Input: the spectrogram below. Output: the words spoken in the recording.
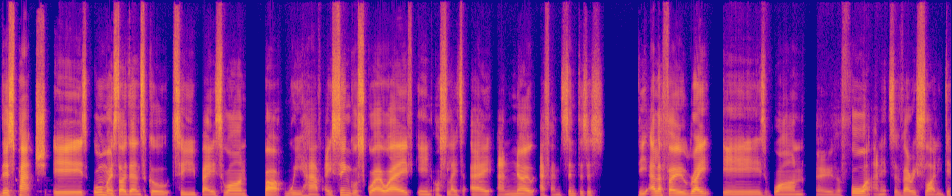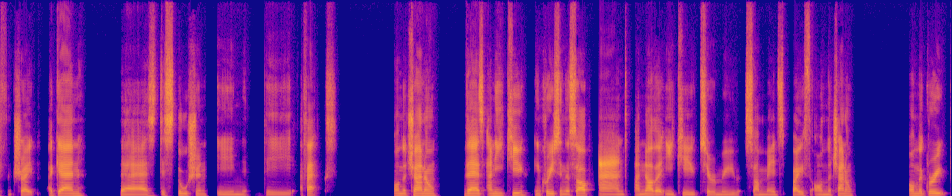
This patch is almost identical to bass 1, but we have a single square wave in oscillator A and no FM synthesis. The LFO rate is 1 over 4 and it's a very slightly different shape. Again, there's distortion in the effects. On the channel, there's an EQ increasing the sub and another EQ to remove some mids, both on the channel. On the group,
